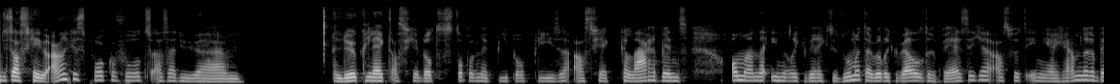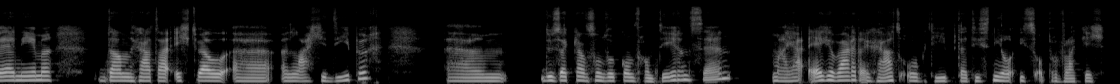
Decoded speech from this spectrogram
Dus als je je aangesproken voelt, als dat je leuk lijkt als je wilt stoppen met people pleasen, als jij klaar bent om aan dat innerlijk werk te doen. Maar dat wil ik wel erbij zeggen, als we het enneagram erbij nemen, dan gaat dat echt wel uh, een laagje dieper. Um, dus dat kan soms ook confronterend zijn. Maar ja, eigenwaarde gaat ook diep. Dat is niet iets oppervlakkig.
